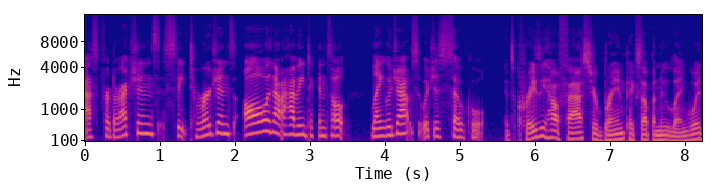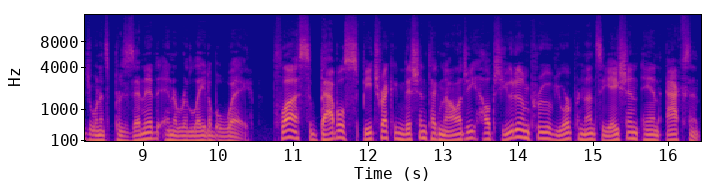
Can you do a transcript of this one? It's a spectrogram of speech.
ask for directions, speak to merchants, all without having to consult language apps, which is so cool. It's crazy how fast your brain picks up a new language when it's presented in a relatable way. Plus, Babbel's speech recognition technology helps you to improve your pronunciation and accent.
